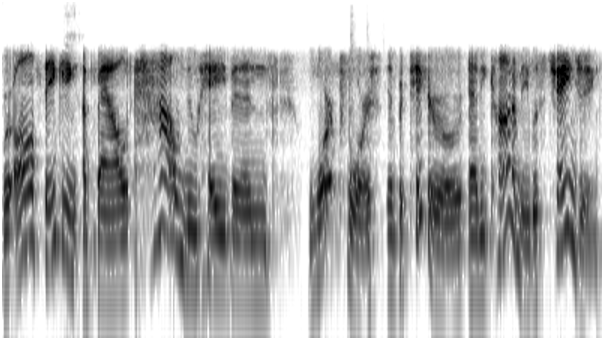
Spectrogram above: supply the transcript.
We're all thinking about how New Haven's workforce, in particular, and economy was changing.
